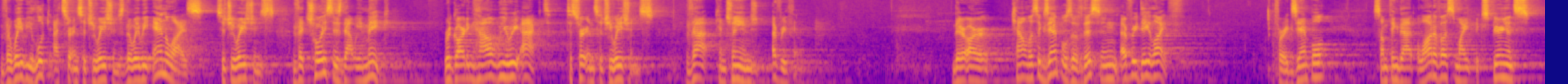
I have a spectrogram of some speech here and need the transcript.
The way we look at certain situations, the way we analyze situations, the choices that we make regarding how we react to certain situations, that can change everything. There are countless examples of this in everyday life. For example, something that a lot of us might experience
